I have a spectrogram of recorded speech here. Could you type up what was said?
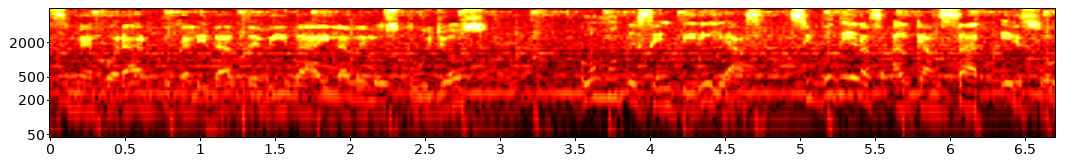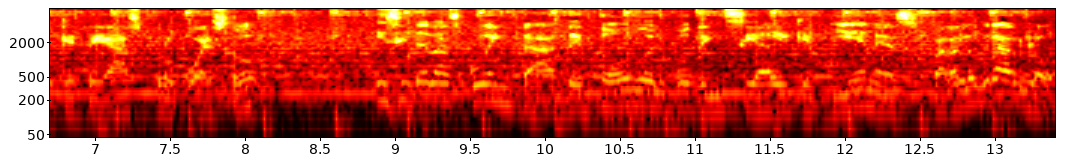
¿Quieres mejorar tu calidad de vida y la de los tuyos? ¿Cómo te sentirías si pudieras alcanzar eso que te has propuesto? ¿Y si te das cuenta de todo el potencial que tienes para lograrlo?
